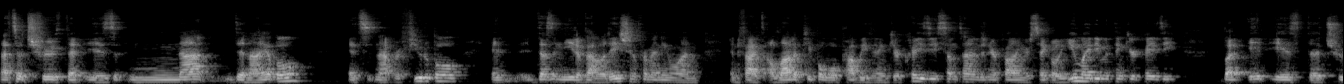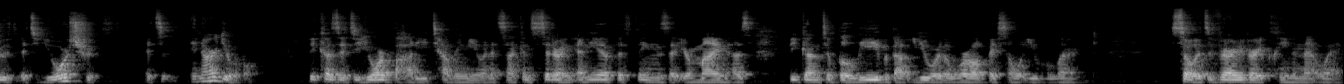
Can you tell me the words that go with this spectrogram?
That's a truth that is not deniable. It's not refutable. It, it, doesn't need a validation from anyone. In fact, a lot of people will probably think you're crazy sometimes when you're following your sacral. You might even think you're crazy, but it is the truth. It's your truth. It's inarguable because it's your body telling you and it's not considering any of the things that your mind has begun to believe about you or the world based on what you've learned. So it's very, very clean in that way.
